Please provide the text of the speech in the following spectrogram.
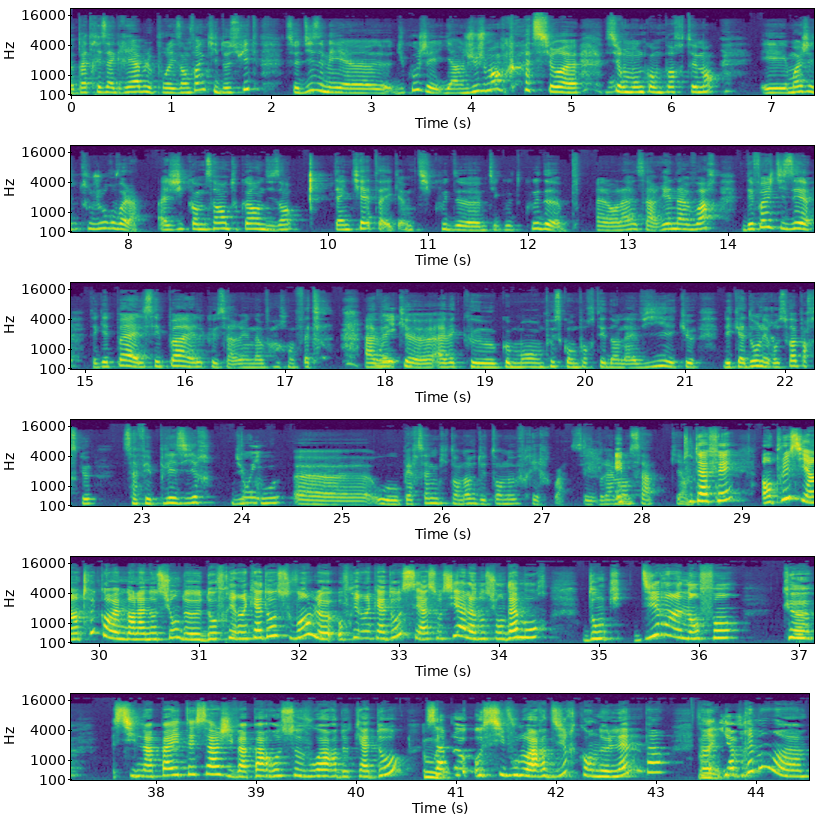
pas très agréable pour les enfants qui de suite se disent mais du coup il y a un jugement quoi sur, sur mon comportement et moi, j'ai toujours voilà, agi comme ça, en tout cas en disant t'inquiète avec un petit coup de, un petit coup de coude. Alors là, ça n'a rien à voir. Des fois, je disais, t'inquiète pas, elle sait pas, elle, que ça n'a rien à voir, en fait, avec, euh, avec euh, comment on peut se comporter dans la vie et que les cadeaux, on les reçoit parce que ça fait plaisir, du coup, euh, aux personnes qui t'en offrent de t'en offrir, quoi. C'est vraiment ça. Qui est tout à fait. En plus, il y a un truc quand même dans la notion d'offrir un cadeau. Souvent, le, offrir un cadeau, c'est associé à la notion d'amour. Donc, dire à un enfant que s'il n'a pas été sage, il va pas recevoir de cadeau. Ça peut aussi vouloir dire qu'on ne l'aime pas. Il y a vraiment. Euh,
